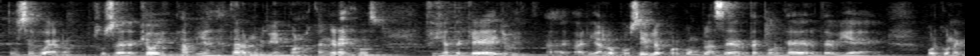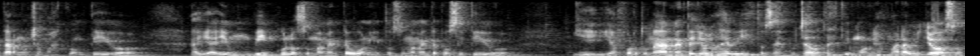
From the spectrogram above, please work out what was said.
Entonces, bueno, sucede que hoy habrías de estar muy bien con los cangrejos. Fíjate que ellos eh, harían lo posible por complacerte, por caerte bien, por conectar mucho más contigo. Ahí hay un vínculo sumamente bonito, sumamente positivo. Y, afortunadamente yo los he visto, se he escuchado testimonios maravillosos.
